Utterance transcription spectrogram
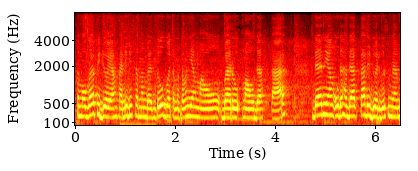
Semoga video yang tadi bisa membantu buat teman-teman yang mau baru mau daftar dan yang udah daftar di 2019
